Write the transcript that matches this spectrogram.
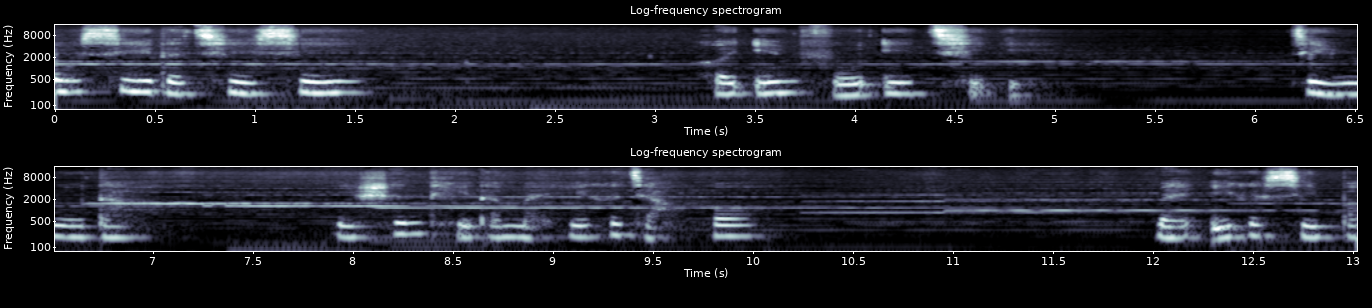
呼吸的气息和音符一起进入到你身体的每一个角落、每一个细胞，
